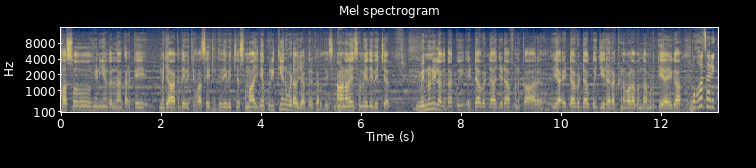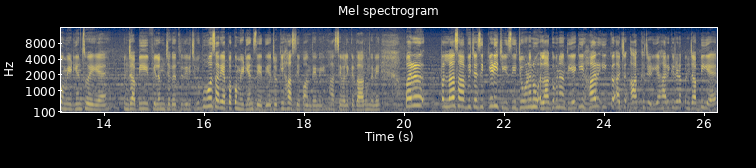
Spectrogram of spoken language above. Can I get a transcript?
ਹਾਸੋਹੀਣੀਆਂ ਗੱਲਾਂ ਕਰਕੇ ਮਜ਼ਾਕ ਦੇ ਵਿੱਚ, ਹਾਸੇ ਠੱਠੇ ਦੇ ਵਿੱਚ ਸਮਾਜ ਦੀਆਂ ਕੁਰੀਤੀਆਂ ਨੂੰ ਬੜਾ ਉਜਾਗਰ ਕਰਦੇ ਸੀ। ਆਉਣ ਵਾਲੇ ਸਮੇਂ ਦੇ ਵਿੱਚ ਮੈਨੂੰ ਨਹੀਂ ਲੱਗਦਾ ਕੋਈ ਐਡਾ ਵੱਡਾ ਜਿਹੜਾ ਫਨਕਾਰ ਜਾਂ ਐਡਾ ਵੱਡਾ ਕੋਈ ਜੇਰਾ ਰੱਖਣ ਵਾਲਾ ਬੰਦਾ ਮੁੜ ਕੇ ਆਏਗਾ। ਬਹੁਤ ਸਾਰੇ ਕਾਮੇਡੀਅਨਸ ਹੋਏ ਹੈ। ਪੰਜਾਬੀ ਫਿਲਮ ਜਗਤ ਦੇ ਵਿੱਚ ਵੀ ਬਹੁਤ ਸਾਰੇ ਆਪਾਂ ਕਾਮੇਡੀਅਨਸ ਦੇਖਦੇ ਆ ਜੋ ਕਿ ਹਾਸੇ ਪਾਉਂਦੇ ਨੇ, ਹਾਸੇ ਵਾਲੇ ਕਿਰਦਾਰ ਹੁੰਦੇ ਨੇ। ਪਰ ਪੱਲਾ ਸਾਹਿਬ ਵਿੱਚ ਐਸੀ ਕਿਹੜੀ ਚੀਜ਼ ਸੀ ਜੋ ਉਹਨਾਂ ਨੂੰ ਅਲੱਗ ਬਣਾਉਂਦੀ ਹੈ ਕਿ ਹਰ ਇੱਕ ਅੱਜ ਅੱਖ ਜਿਹੜੀ ਹੈ, ਹਰ ਇੱਕ ਜਿਹੜਾ ਪੰਜਾਬੀ ਹੈ,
